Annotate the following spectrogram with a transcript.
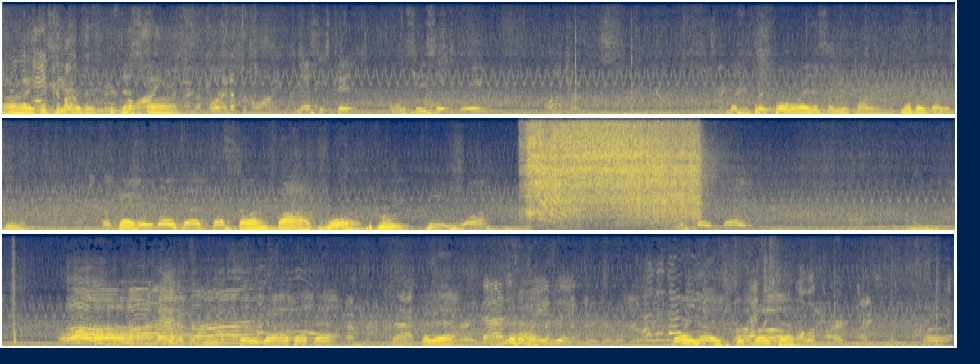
All right, this Come here up is to the, the the Death line. Star. Go right up to the line. an Estes kit on the C6-3. This is pretty cool the way this thing recovers. if Nobody's ever seen it. Okay, here we go with the Death Star in five, four, three, two, one. Let's stay straight. Oh, There we go. How about that? That, Look at that. That is amazing. Very nice. Good just Jeff. blow apart.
